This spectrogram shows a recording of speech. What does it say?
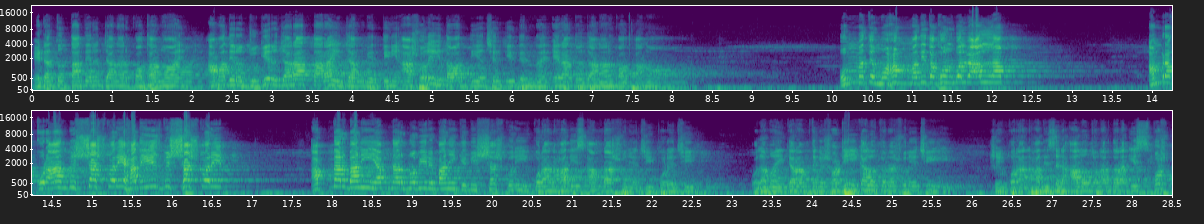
এটা তো তাদের জানার কথা নয়। আমাদের যুগের যারা, তারাই জানবে। তিনি আসলেই দাওয়াত দিয়েছেন কি দেন নাই, এরা তো জানার কথা নয়। উম্মতে মোহাম্মদী তখন বলবে, আল্লাহ, আমরা কোরআন বিশ্বাস করি, হাদিস বিশ্বাস করি, আপনার বাণী, আপনার নবীর বাণীকে বিশ্বাস করি, কোরআন, হাদিস আমরা শুনেছি, পড়েছি, ওলামাই কেরাম থেকে সঠিক আলোচনা শুনেছি, সেই কোরআন, হাদিসের আলোচনার দ্বারা স্পষ্ট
